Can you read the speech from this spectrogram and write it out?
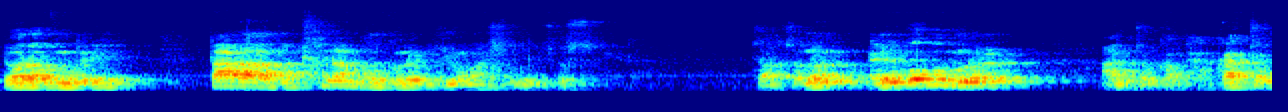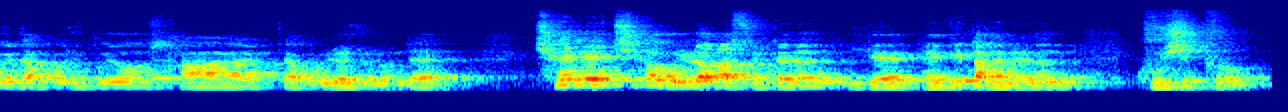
여러분들이 따라하기 편한 부분을 이용하시는 게 좋습니다. 자, 저는 엘보 부분을 안쪽과 바깥쪽을 잡아주고요. 살짝 올려주는데 최대치가 올라갔을 때는 이게 100이다 하면은 90%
